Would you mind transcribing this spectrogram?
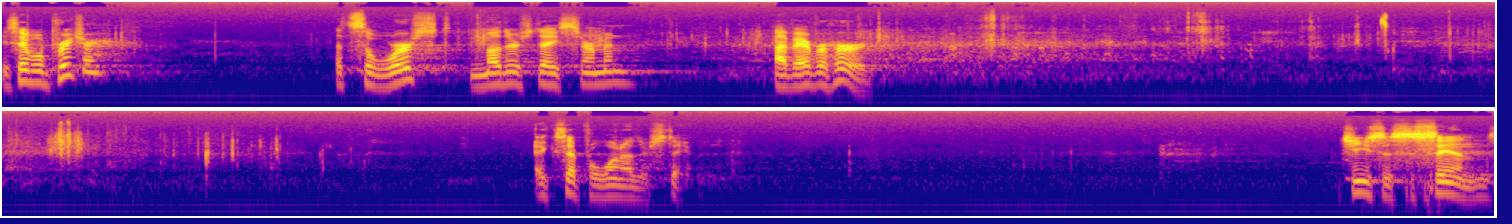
You say, Well, preacher, that's the worst Mother's Day sermon I've ever heard. Except for one other statement. Jesus ascends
